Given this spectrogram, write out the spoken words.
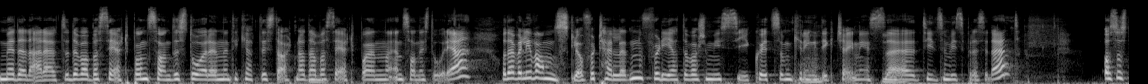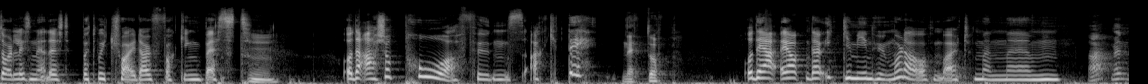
Med Det der at det var basert på en sann Det står en etikett i starten at det er basert på en, en sann historie. Og det er veldig vanskelig å fortelle den fordi at det var så mye secrets omkring Dick Cheneys eh, tid som visepresident. Og så står det liksom nederst But we tried our fucking best. Og det er så påfunnsaktig. Nettopp. Og det er, ja, det er jo ikke min humor, da, åpenbart. Men, ehm, Nei, men,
